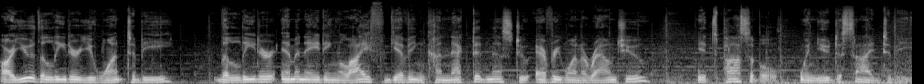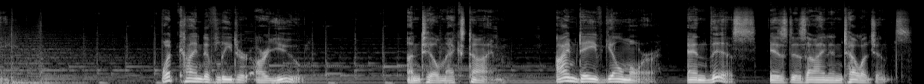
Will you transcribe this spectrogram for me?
Are you the leader you want to be? The leader emanating life giving connectedness to everyone around you? It's possible when you decide to be. What kind of leader are you? Until next time, I'm Dave Gilmore, and this is Design Intelligence.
